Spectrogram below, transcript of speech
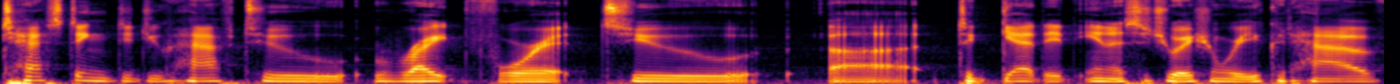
testing did you have to write for it to uh, to get it in a situation where you could have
